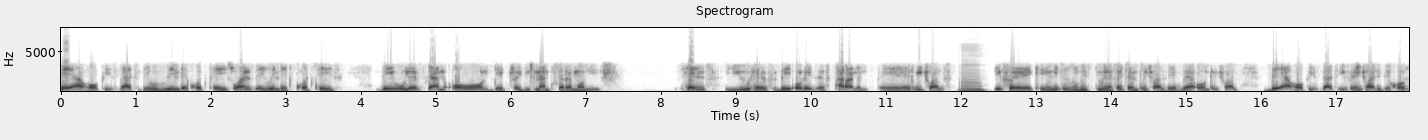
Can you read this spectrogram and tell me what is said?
Their hope is that they will win the court case. Once they win the court case, they will have done all the traditional ceremonies. Hence, you have they always have parallel uh, rituals. Mm. If uh, King Misuzulu is doing a certain ritual, they have their own ritual. Their hope is that eventually the court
